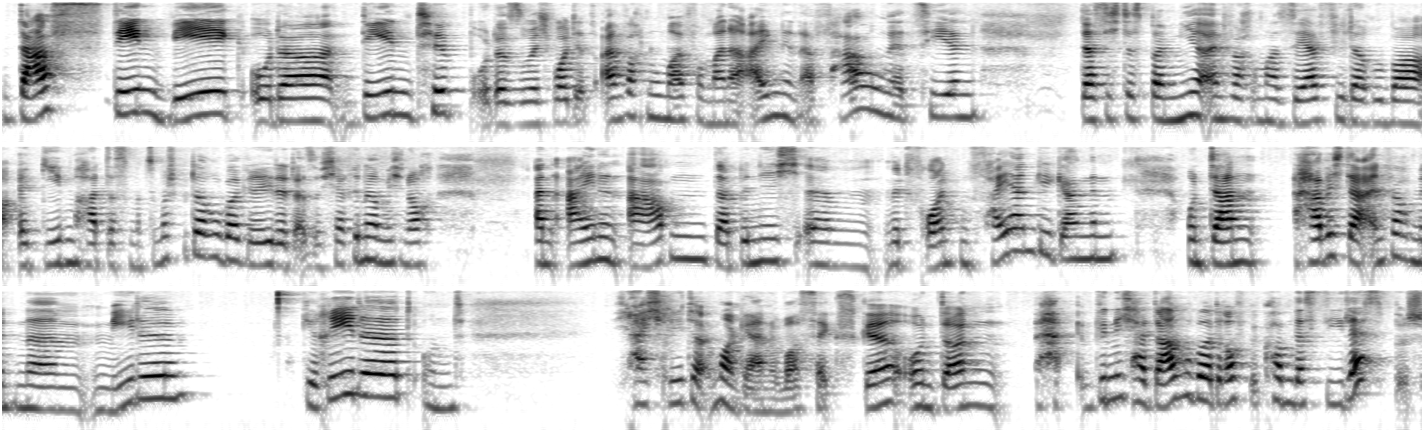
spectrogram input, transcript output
das, den Weg oder den Tipp oder so. Ich wollte jetzt einfach nur mal von meiner eigenen Erfahrung erzählen, dass sich das bei mir einfach immer sehr viel darüber ergeben hat, dass man zum Beispiel darüber geredet. Also ich erinnere mich noch an einen Abend, da bin ich ähm, mit Freunden feiern gegangen und dann habe ich da einfach mit einem Mädel geredet und ja, ich rede ja immer gerne über Sex, gell? Und dann bin ich halt darüber drauf gekommen, dass die lesbisch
